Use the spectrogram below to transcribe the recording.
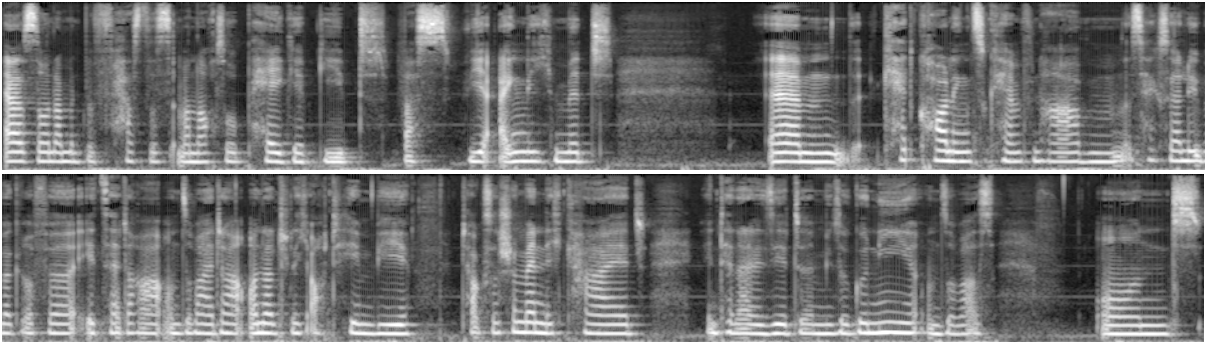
erst so damit befasst, dass es immer noch so Pay Gap gibt, was wir eigentlich mit ähm, Catcalling zu kämpfen haben, sexuelle Übergriffe etc. und so weiter. Und natürlich auch Themen wie toxische Männlichkeit, internalisierte Misogynie und sowas. Und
